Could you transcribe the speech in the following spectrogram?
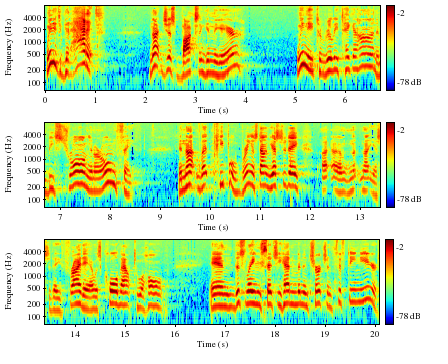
We need to get at it. Not just boxing in the air. We need to really take it on and be strong in our own faith and not let people bring us down. Yesterday, uh, um, not, not yesterday, Friday, I was called out to a home and this lady said she hadn't been in church in 15 years.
